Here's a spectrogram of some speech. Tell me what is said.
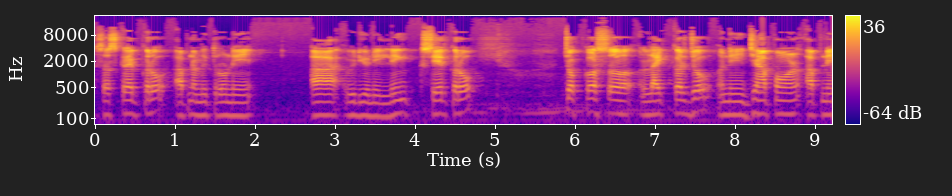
સબસ્ક્રાઈબ કરો. આપના મિત્રોને આ વિડીયોની લિંક શેર કરો. ચોક્કસ લાઈક કરજો અને જ્યાં પણ આપને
